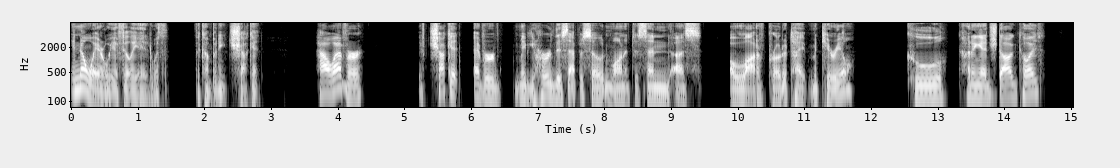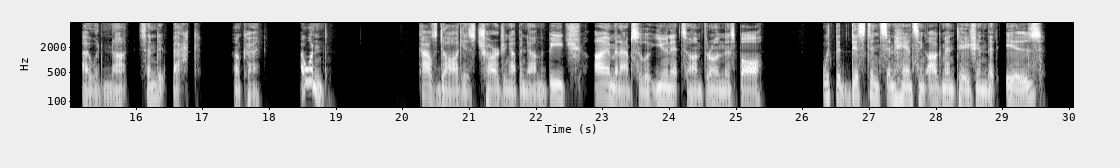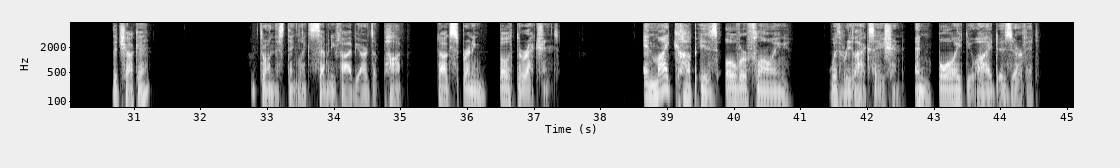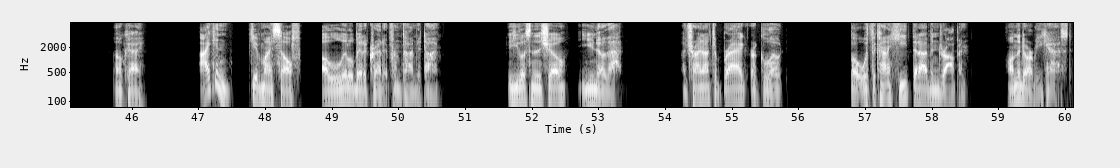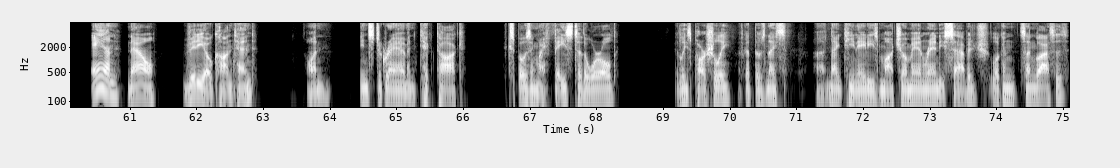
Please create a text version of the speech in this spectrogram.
In no way are we affiliated with the company Chuck It. However, if Chuck It ever maybe heard this episode and wanted to send us a lot of prototype material, cool, cutting edge dog toys, I would not send it back. Okay. I wouldn't. Kyle's dog is charging up and down the beach. I'm an absolute unit, so I'm throwing this ball with the distance enhancing augmentation that is the chuck it. I'm throwing this thing like 75 yards a pop. Dog sprinting both directions. And my cup is overflowing with relaxation. And boy, do I deserve it. Okay. I can give myself a little bit of credit from time to time. If you listen to the show, you know that. I try not to brag or gloat, but with the kind of heat that I've been dropping on the Darby cast and now video content on Instagram and TikTok, exposing my face to the world, at least partially. I've got those nice uh, 1980s Macho Man Randy Savage looking sunglasses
